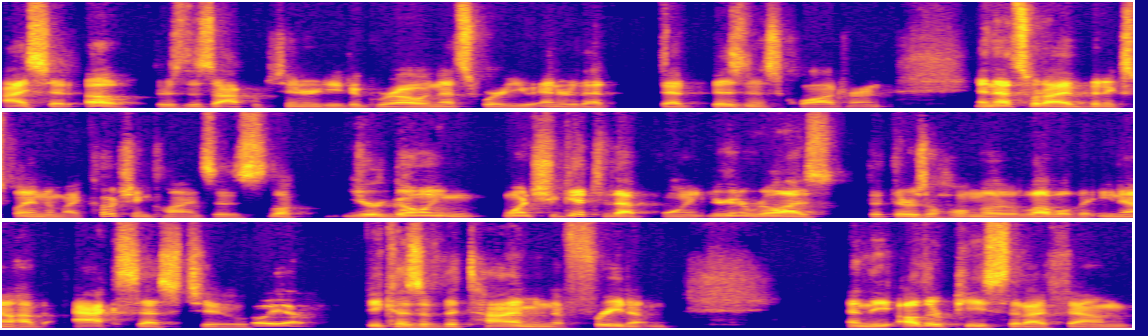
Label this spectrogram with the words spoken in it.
I said, oh, there's this opportunity to grow, and that's where you enter that that business quadrant. And that's what i've been explaining to my coaching clients is look you're going once you get to that point you're going to realize that there's a whole nother level that you now have access to oh yeah. because of the time and the freedom. And the other piece that i found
